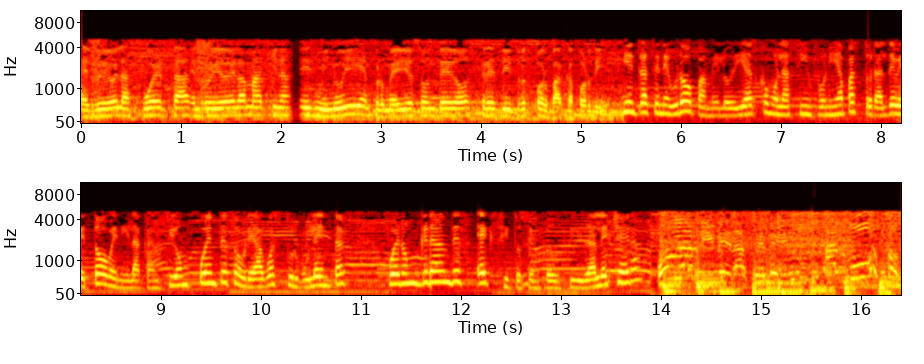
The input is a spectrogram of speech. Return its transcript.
El ruido de las puertas, el ruido de la máquina disminuye y en promedio son de 2-3 litros por vaca por día. Mientras en Europa melodías como la Sinfonía Pastoral de Beethoven y la canción Puente sobre Aguas Turbulentas fueron grandes éxitos en productividad lechera. Por la ribera se ven arbustos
